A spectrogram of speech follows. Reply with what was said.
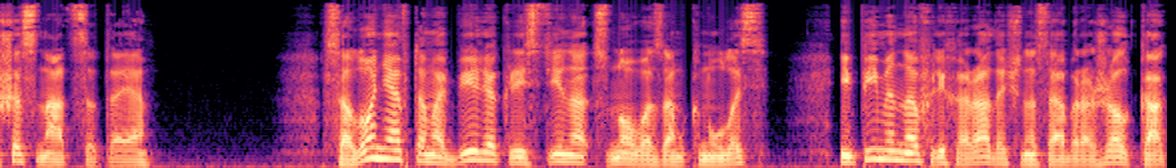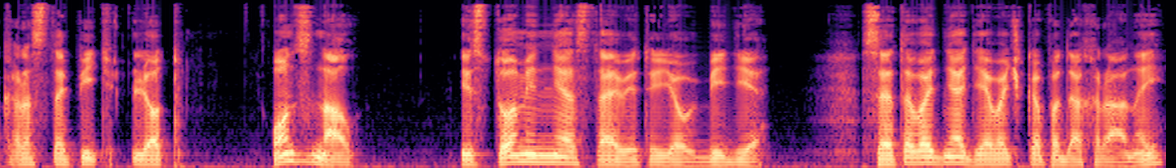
16 В салоне автомобиля Кристина снова замкнулась, и Пименов лихорадочно соображал, как растопить лед. Он знал, Истомин не оставит ее в беде. С этого дня девочка под охраной,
